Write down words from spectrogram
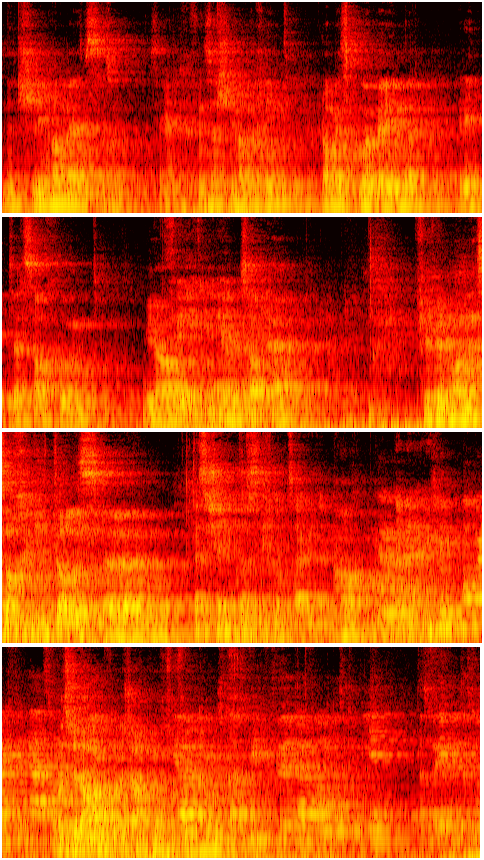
nicht schlimm, wenn man jetzt, also ich finde es nicht schlimm, wenn man Kind, vor allem jetzt Buben in der Ritter-Sachen und ja, sagt, äh, viel mehr Männer Sachen gibt als, ähm, Das ist ja nicht das, was ich wollte sagen Ja. Nein, nein. Aber ich finde auch so. aber das ist ein Punkt für viele, musst aber- halt viel früher anfangen, dass du, wie, dass du eben das so,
